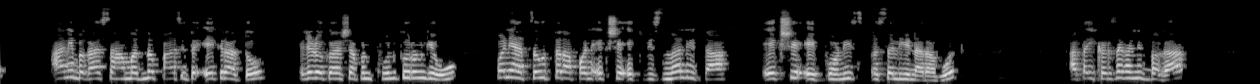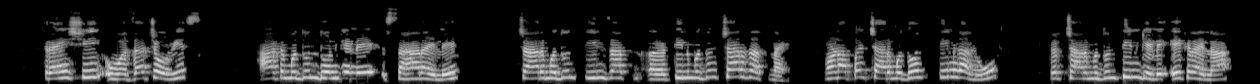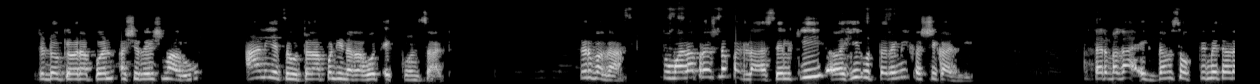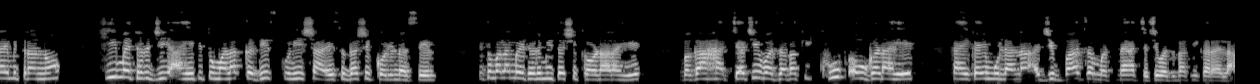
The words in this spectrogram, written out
आणि बघा सहा मधनं पाच इथं एक राहतो. याच्या डोक्याशी आपण खून करून घेऊ. पण याचं उत्तर आपण एकशे एकवीस न लिहिता एकशे एकोणीस असं लिहिणार आहोत. आता इकडचं गणित बघा. त्र्याऐंशी वजा चोवीस आठ मधून दोन गेले सहा राहिले. चार मधून तीन जात तीन मधून चार जात नाही. म्हणून आपण चार मधून तीन घालू. तर चार मधून तीन गेले एक राहिला. तर डोक्यावर आपण अशी रेष मारू. आणि याचं उत्तर आपण घेणार आहोत एकोणसाठ. तर बघा तुम्हाला प्रश्न पडला असेल की ही उत्तरं मी कशी काढली? तर बघा एकदम सोपी मेथड आहे मित्रांनो. ही मेथड जी आहे ती तुम्हाला कधीच कुणी शाळेत सुद्धा शिकवली नसेल. ती तुम्हाला मेथड मी इथं शिकवणार आहे. बघा हाच्याची वजाबाकी खूप अवघड आहे. काही काही मुलांना अजिबात जमत नाही हाच्याची वजाबाकी करायला.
